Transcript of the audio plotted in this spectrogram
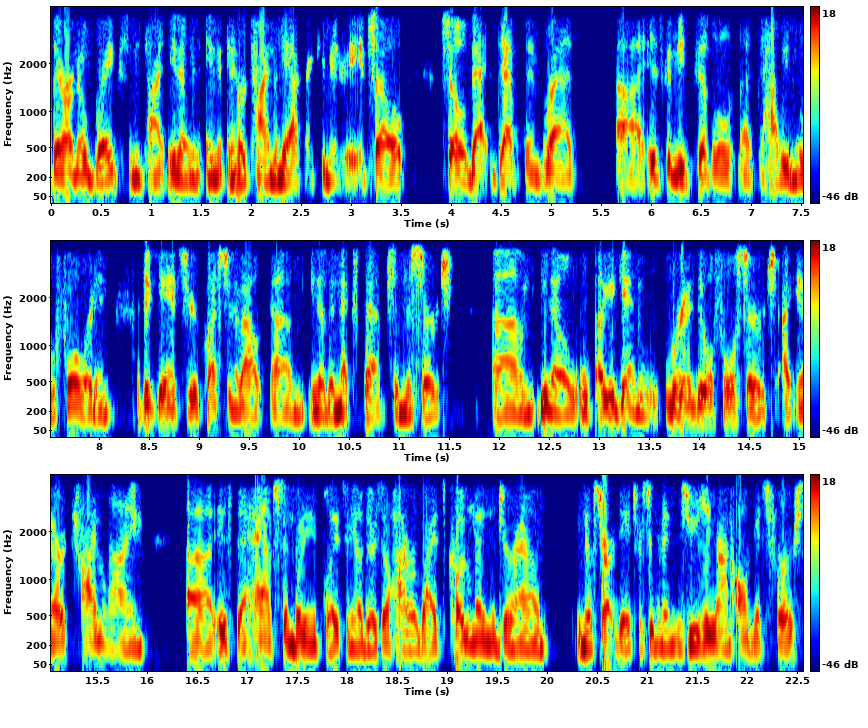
there are no breaks in time, you know, in, in her time in the Akron community, and so so that depth and breadth uh, is going to be pivotal uh, to how we move forward. And I think to answer your question about um, you know the next steps in the search, um, you know, again, we're going to do a full search. I, our timeline uh, is to have somebody in place. You know, there's Ohio revised code language around you know, start dates for superintendents usually around August 1st.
